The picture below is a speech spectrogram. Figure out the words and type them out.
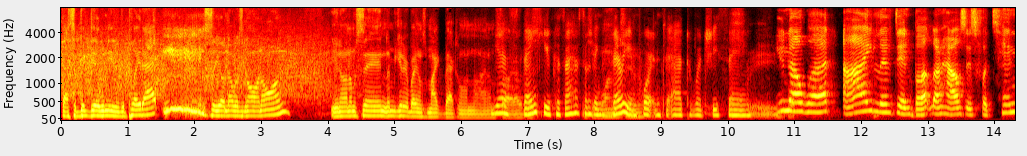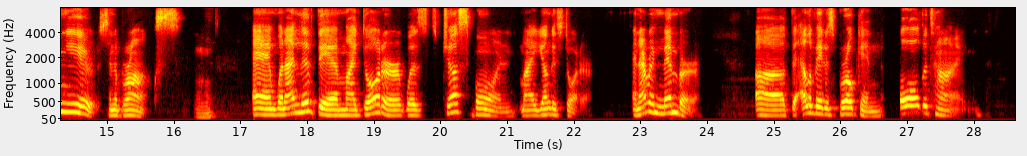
That's a big deal. We needed to play that so you'll know what's going on. You know what I'm saying? Let me get everybody's mic back online. I'm yes, sorry. Thank just- you, because I have something one, very two, important to add to what she's saying. three, You know what? I lived in Butler houses for 10 years in the Bronx. Mhm. And when I lived there, my daughter was just born, my youngest daughter. And I remember uh, the elevators broken all the time.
